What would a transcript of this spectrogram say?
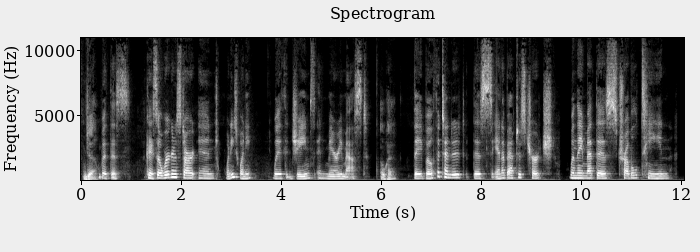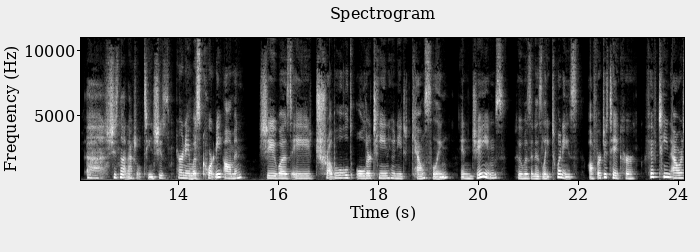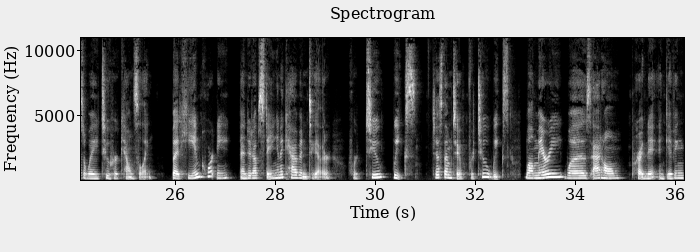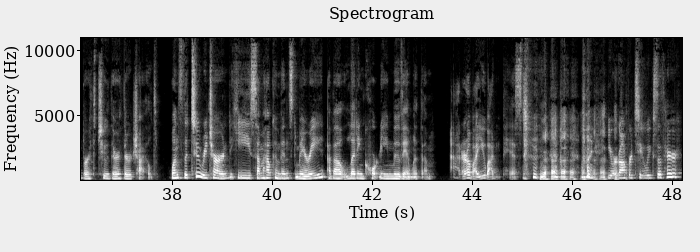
Yeah. with this. Okay, so we're going to start in 2020 with James and Mary Mast. Okay. They both attended this Anabaptist church when they met this troubled teen. Uh, she's not an actual teen. She's her name was Courtney Almond. She was a troubled older teen who needed counseling, and James, who was in his late 20s, offered to take her 15 hours away to her counseling. But he and Courtney ended up staying in a cabin together for two weeks, just them two, for two weeks, while Mary was at home, pregnant, and giving birth to their third child. Once the two returned, he somehow convinced Mary about letting Courtney move in with them. I don't know about you, but I'd be pissed. Like, you were gone for two weeks with her,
